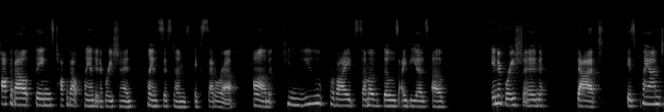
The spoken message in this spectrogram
talk about things, talk about planned integration, planned systems, et cetera. Um, can you provide some of those ideas of integration that is planned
